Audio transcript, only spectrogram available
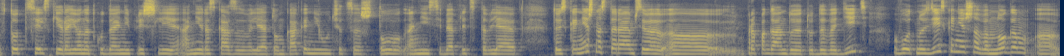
в тот сельский район, откуда они пришли. Они рассказывали о том, как они учатся, что они из себя представляют. То есть, конечно, стараемся пропаганду эту доводить, вот, но здесь, конечно, во многом э,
